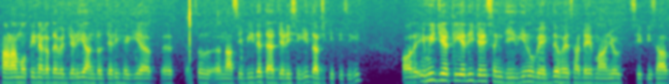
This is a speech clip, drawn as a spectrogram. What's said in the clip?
ਥਾਣਾ ਮੋਤੀ ਨਗਰ ਦੇ ਵਿੱਚ ਜਿਹੜੀ ਅੰਡਰ ਜਿਹੜੀ ਹੈਗੀ ਆ 379 ਬੀ ਦੇ ਤਹਿਤ ਜਿਹੜੀ ਸੀਗੀ, ਦਰਜ ਕੀਤੀ ਸੀਗੀ। ਔਰ ਇਮੀਡੀਏਟਲੀ ਇਹਦੀ ਜਿਹੜੀ ਸੰਜੀਦਗੀ ਨੂੰ ਵੇਖਦੇ ਹੋਏ ਸਾਡੇ ਮਾਨਯੋਗ ਸੀਪੀ ਸਾਹਿਬ,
